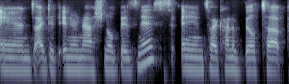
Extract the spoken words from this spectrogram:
and I did international business. And so I kind of built up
